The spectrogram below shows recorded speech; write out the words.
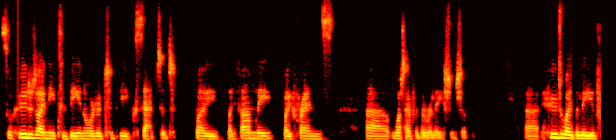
so who did i need to be in order to be accepted by by family by friends uh, whatever the relationship uh, who do i believe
